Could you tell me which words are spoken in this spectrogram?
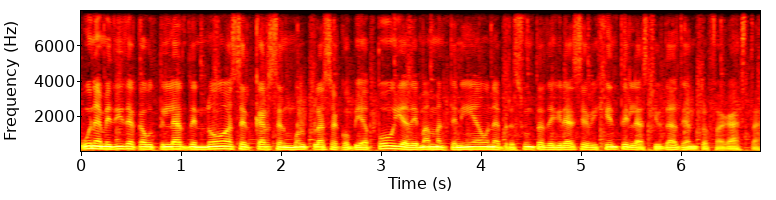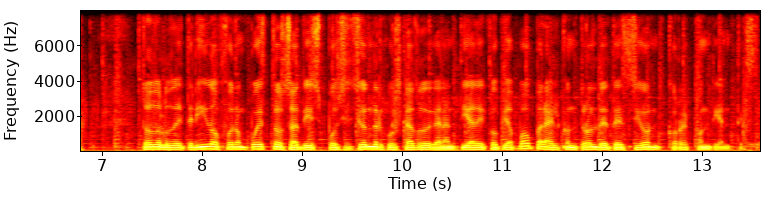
una medida cautelar de no acercarse al Mall Plaza Copiapó y además mantenía una presunta desgracia vigente en la ciudad de Antofagasta. Todos los detenidos fueron puestos a disposición del Juzgado de Garantía de Copiapó para el control de detención correspondientes.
